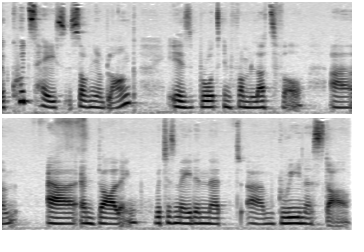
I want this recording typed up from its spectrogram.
The Koetshuis Sauvignon Blanc is brought in from Lutzville um, uh, and Darling, which is made in that um, greener style.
